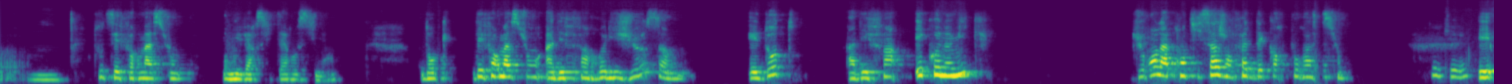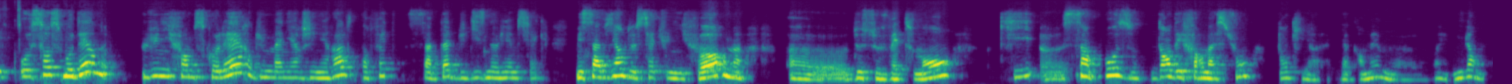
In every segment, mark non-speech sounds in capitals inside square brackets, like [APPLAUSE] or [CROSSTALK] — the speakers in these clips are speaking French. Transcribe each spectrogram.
toutes ces formations universitaires aussi. Hein. Donc, des formations à des fins religieuses et d'autres à des fins économiques durant l'apprentissage en fait des corporations. Et au sens moderne, l'uniforme scolaire, d'une manière générale, en fait, ça date du 19e siècle. Mais ça vient de cet uniforme, euh, de ce vêtement qui euh, s'impose dans des formations. Donc, il y a, quand même euh, mille ans.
